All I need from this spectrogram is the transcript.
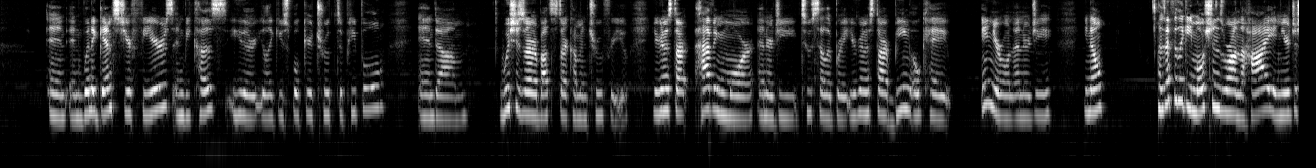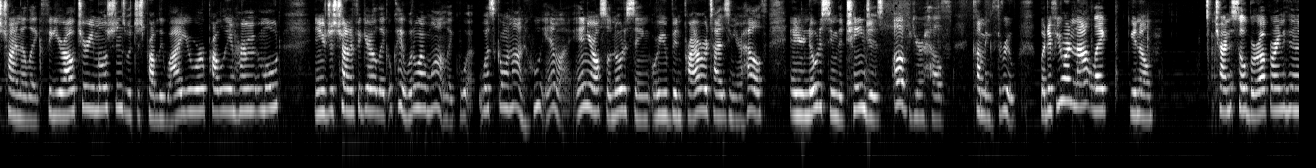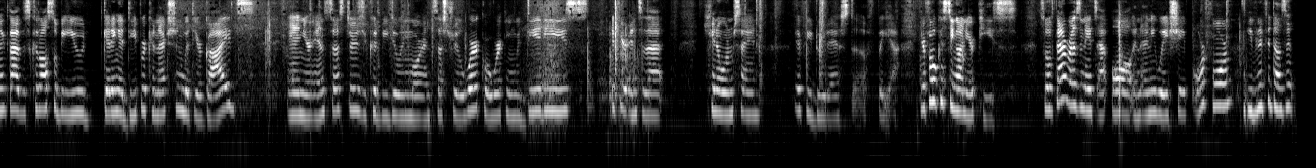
and and went against your fears and because either like you spoke your truth to people and um, wishes are about to start coming true for you you're going to start having more energy to celebrate. You're going to start being okay in your own energy you know? Because i feel like emotions were on the high and you're just trying to like figure out your emotions which is probably why you were probably in hermit mode and you're just trying to figure out like okay what do i want? Like what what's going on? Who am i? And you're also noticing or you've been prioritizing your health and you're noticing the changes of your health coming through. But if you are not like you know trying to sober up or anything like that this could also be you getting a deeper connection with your guides and your ancestors. You could be doing more ancestral work or working with deities if you're into that. You know what i'm saying if you do that stuff. But yeah, you're focusing on your peace. So if that resonates at all in any way, shape, or form, even if it doesn't,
